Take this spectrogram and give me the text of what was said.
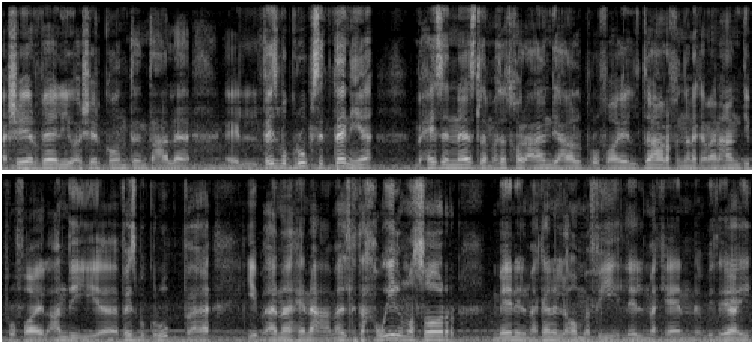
أ share value أ share content على الفيسبوك groups التانية. بحيث الناس لما تدخل عندي على ال profile تعرف إن أنا كمان عندي profile عندي آه، فيسبوك group فيبقى أنا هنا عملت تحويل مسار من المكان اللي هم فيه للمكان بتاعي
